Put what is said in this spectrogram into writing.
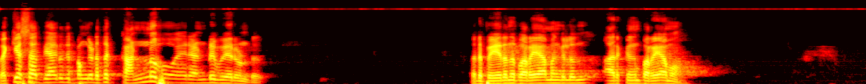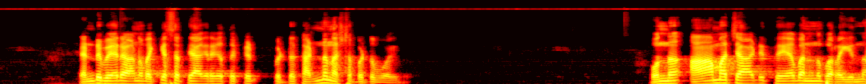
വൈക്ക സത്യാഗ്രഹത്തിൽ പങ്കെടുത്ത് കണ്ണുപോയ രണ്ടു പേരുണ്ട്. അവരുടെ പേരെന്ന് പറയാമെങ്കിലും ആർക്കെങ്കിലും പറയാമോ? രണ്ടുപേരാണ് വൈക്ക സത്യാഗ്രഹത്തിൽ പെട്ട് കണ്ണ് നഷ്ടപ്പെട്ടു പോയത്. ഒന്ന് ആമചാടി ദേവൻ എന്ന് പറയുന്ന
